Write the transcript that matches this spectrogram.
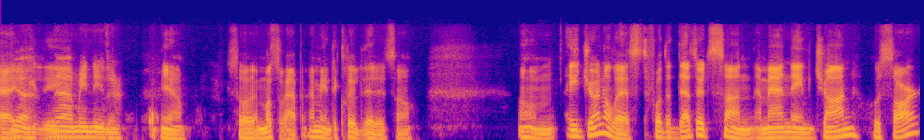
yeah, really, yeah, me neither. Yeah, so it must have happened. I mean, they clearly did it. So, um, a journalist for the Desert Sun, a man named John Huszar. I'm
